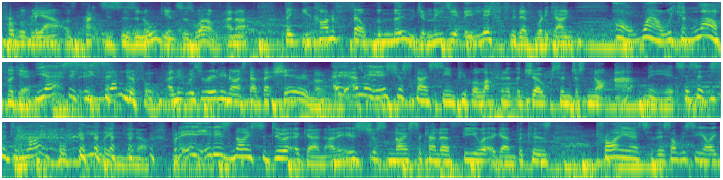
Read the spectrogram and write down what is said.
probably out of practice as an audience as well, and I think you kind of felt the mood immediately lift with everybody going, "Oh wow, we can laugh again! Yes, this is wonderful!" And it was really nice to have that sharing moment. I, I mean, it's just nice seeing people laughing at the jokes and just not at me. It's it's a, it's a delightful feeling, you know. But it, it is nice to do it again, and it is just nice to kind of feel it again because prior to this, obviously, like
